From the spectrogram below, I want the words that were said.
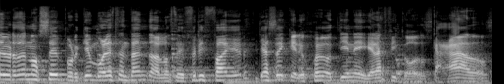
De verdad no sé por qué molestan tanto a los de Free Fire. Ya sé que el juego tiene gráficos cagados,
